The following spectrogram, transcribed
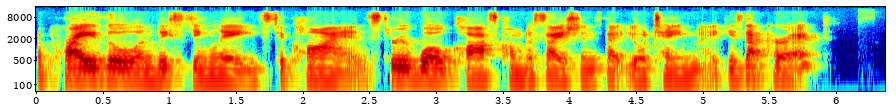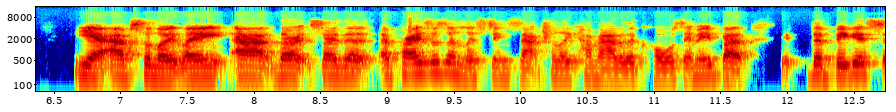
appraisal and listing leads to clients through world class conversations that your team make. Is that correct? Yeah, absolutely. Uh, so the appraisals and listings naturally come out of the calls, Emmy, but the biggest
